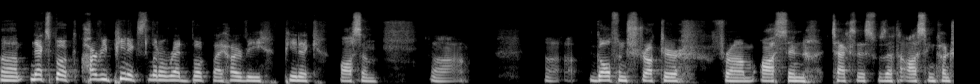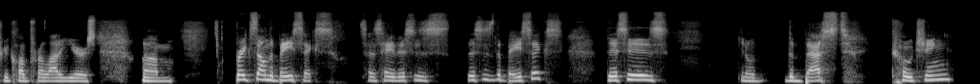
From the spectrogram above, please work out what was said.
Um, next book, Harvey Penick's Little Red Book by Harvey Penick. Awesome. Uh, uh, golf instructor from Austin, Texas, was at the Austin Country Club for a lot of years. Um, breaks down the basics. Says, "Hey, this is this is the basics. This is, you know, the best coaching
